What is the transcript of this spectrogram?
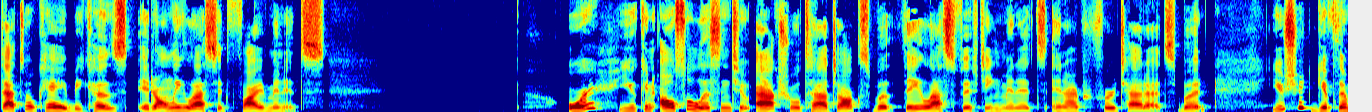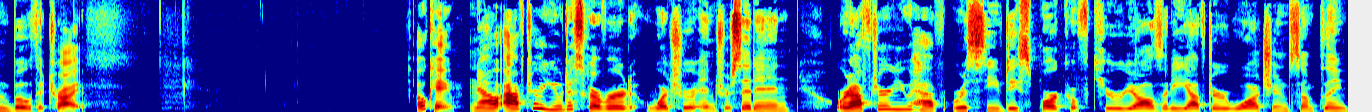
that's okay because it only lasted five minutes. Or you can also listen to actual TED Talks, but they last 15 minutes, and I prefer TEDx, but you should give them both a try. Okay, now after you discovered what you're interested in, or after you have received a spark of curiosity after watching something,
